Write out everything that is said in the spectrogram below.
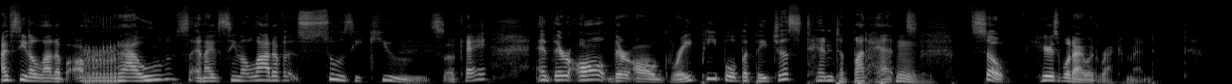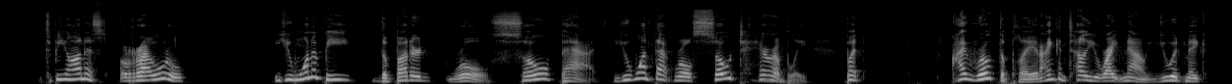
I've seen a lot of Raoul's and I've seen a lot of Susie Q's, okay? And they're all they're all great people, but they just tend to butt heads. Hmm. So, here's what I would recommend. To be honest, Raoul, you want to be the buttered roll so bad. You want that role so terribly. But I wrote the play and I can tell you right now, you would make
